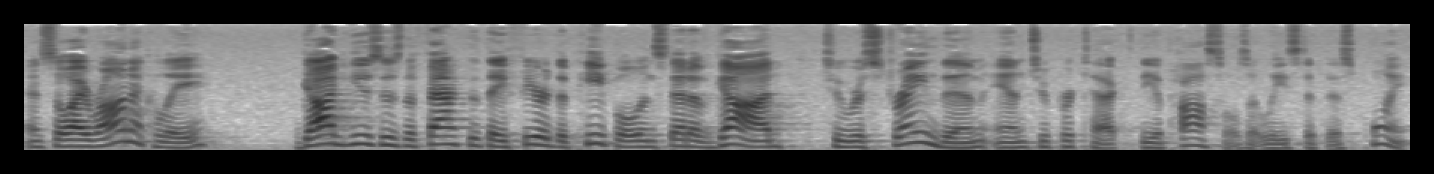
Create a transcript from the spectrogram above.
And so, ironically, God uses the fact that they feared the people instead of God to restrain them and to protect the apostles, at least at this point.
